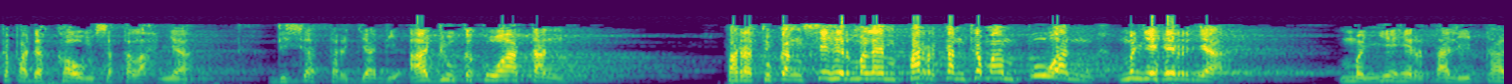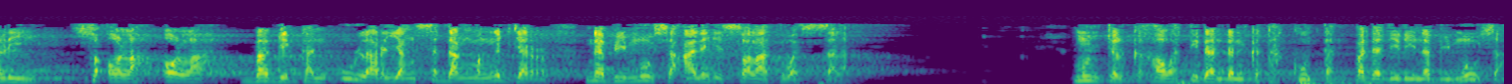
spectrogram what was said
kepada kaum setelahnya. Bisa terjadi adu kekuatan. Para tukang sihir melemparkan kemampuan menyihirnya. Menyihir tali-tali seolah-olah bagikan ular yang sedang mengejar Nabi Musa alaihi salatu wassalam. Muncul kekhawatiran dan ketakutan pada diri Nabi Musa.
